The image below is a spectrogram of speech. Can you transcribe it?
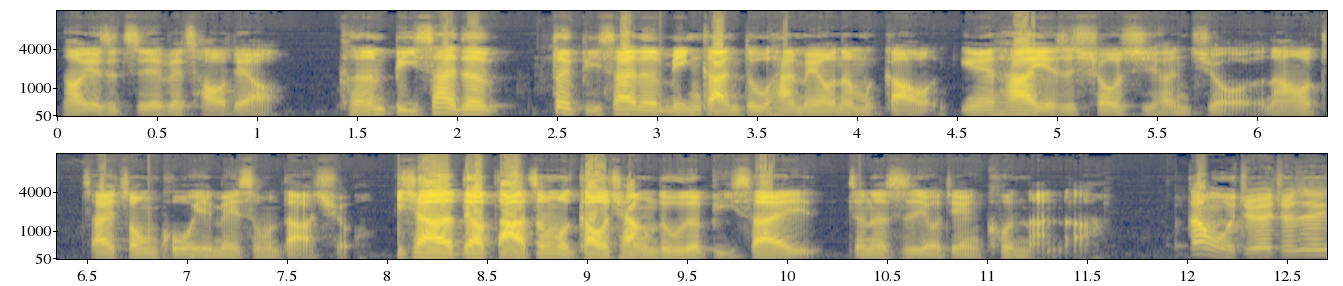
然后也是直接被抄掉。可能比赛的。对比赛的敏感度还没有那么高，因为他也是休息很久了，然后在中国也没什么打球，一下要打这么高强度的比赛，真的是有点困难啦。但我觉得就是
